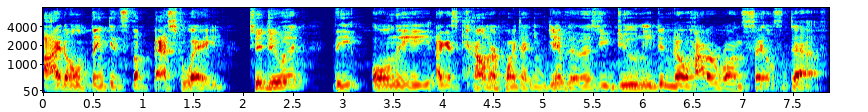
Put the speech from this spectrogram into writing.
I don't think it's the best way to do it the only i guess counterpoint i can give there is you do need to know how to run sales dev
